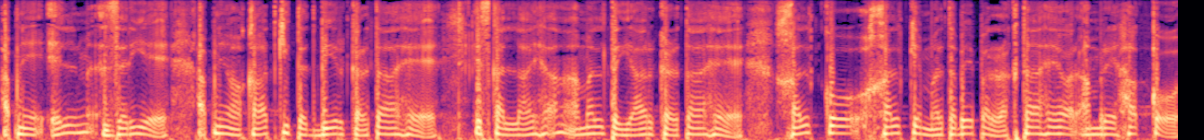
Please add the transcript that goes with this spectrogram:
اپنے علم ذریعے، اپنے اوقات کی تدبیر کرتا ہے، اس کا لائحہ عمل تیار کرتا ہے، خلق کو خلق کے مرتبے پر رکھتا ہے اور امر حق کو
